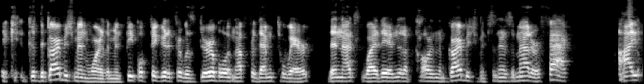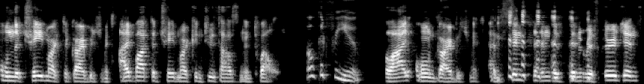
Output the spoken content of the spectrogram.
it- the garbage men wore them, and people figured if it was durable enough for them to wear, then that's why they ended up calling them garbage mitts. And as a matter of fact, I own the trademark to garbage mitts. I bought the trademark in 2012. Oh, good for you. So I own Garbage Mitts. And since then, there's been a resurgence.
